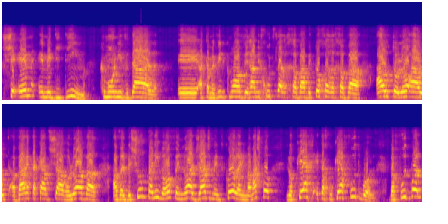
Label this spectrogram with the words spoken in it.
שהם מדידים, כמו נבדל, אה, אתה מבין, כמו עבירה מחוץ לרחבה, בתוך הרחבה, אאוט או לא אאוט, עבר את הקו שער או לא עבר, אבל בשום פנים ואופן לא על judgment call, אני ממש פה לוקח את החוקי הפוטבול. בפוטבול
